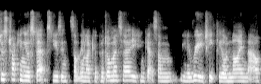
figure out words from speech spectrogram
Just tracking your steps using something like a pedometer, you can get some, you know, really cheaply online now.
